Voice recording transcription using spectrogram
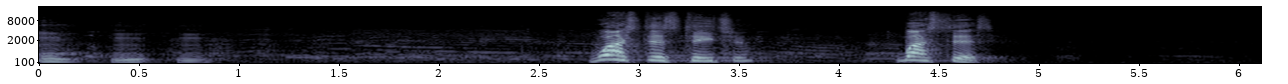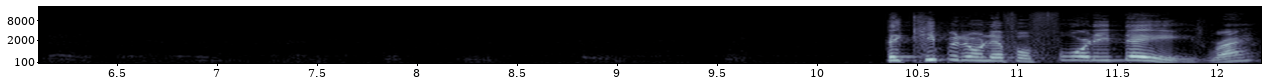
Mm, mm, mm. Watch this, teacher. Watch this. They keep it on there for 40 days, right?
